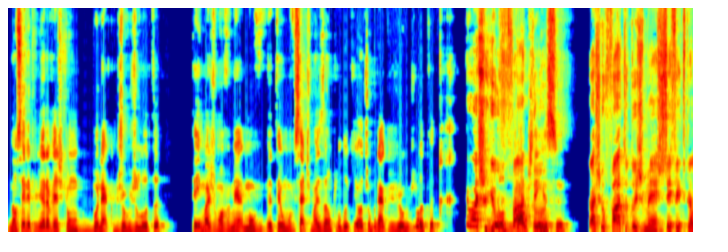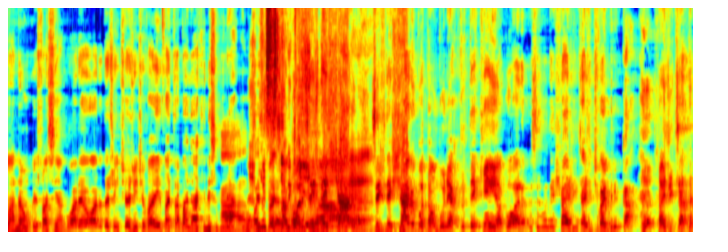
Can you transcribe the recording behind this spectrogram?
não seria a primeira vez que um boneco de jogo de luta tem mais movimento, tem um moveset mais amplo do que outros bonecos de jogo de luta. Eu acho que Todos o fato tem isso. Eu acho que o fato do Smash ser feito pela não, porque eles falam assim, agora é a hora da gente, a gente vai, vai trabalhar aqui nesse boneco. Ah, ser. Agora vocês deixaram, ah, é. vocês deixaram eu botar um boneco do Tekken, agora vocês vão deixar a gente, a gente vai brincar. A gente já, tá,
